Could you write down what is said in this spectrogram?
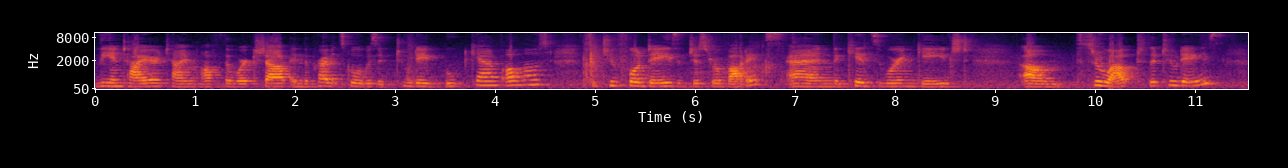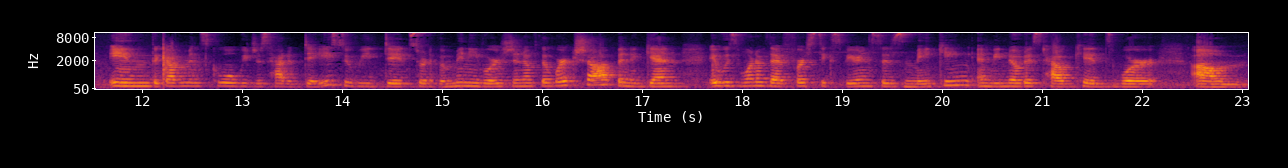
the entire time of the workshop. In the private school, it was a two day boot camp almost, so two full days of just robotics, and the kids were engaged um, throughout the two days in the government school we just had a day so we did sort of a mini version of the workshop. And again it was one of their first experiences making and we noticed how kids were um,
